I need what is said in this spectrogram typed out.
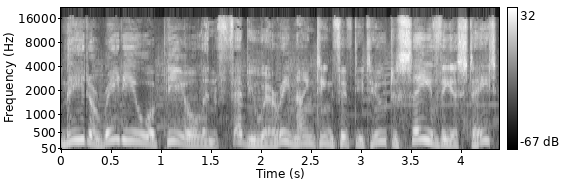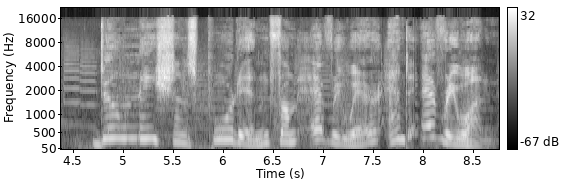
made a radio appeal in February 1952 to save the estate, donations poured in from everywhere and everyone,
